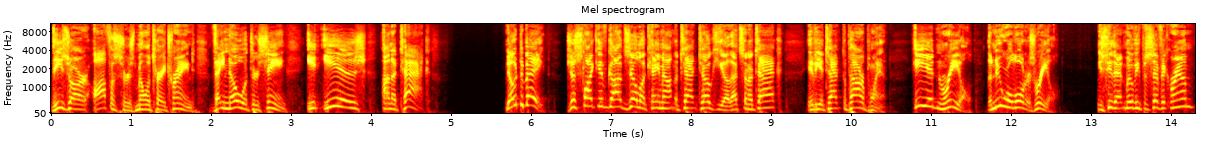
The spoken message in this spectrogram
These are officers, military trained. They know what they're seeing. It is an attack. No debate. Just like if Godzilla came out and attacked Tokyo, that's an attack. If he attacked the power plant. He isn't real. The New World Order is real. You see that movie Pacific Rim?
